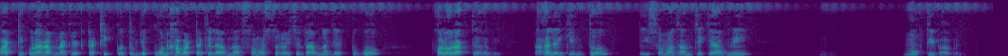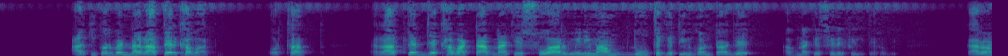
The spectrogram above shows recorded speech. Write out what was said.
পার্টিকুলার আপনাকে একটা ঠিক করতে হবে, যে কোন খাবারটা খেলে আপনার সমস্যা হয় সেটা আপনাকে একটুকু ফলো রাখতে হবে। তাহলেই কিন্তু এই সমাধান থেকে আপনি মুক্তি পাবেন। আর কি করবেন না, রাতের খাবার। অর্থাৎ রাতের যে খাবারটা আপনাকে শোয়ার মিনিমাম দু থেকে তিন ঘণ্টা আগে আপনাকে সেরে ফেলতে হবে। কারণ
